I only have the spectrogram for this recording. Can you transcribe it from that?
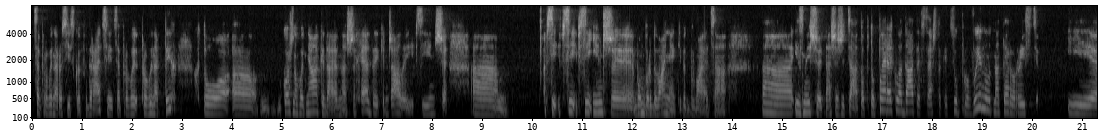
це- провина Російської Федерації, це прови- провина тих, хто е, кожного дня кидає в нас шахеди, кінжали і всі інші. Е, всі, всі, всі інші бомбардування, які відбуваються е, і знищують наше життя, тобто перекладати все ж таки цю провину на терористів і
